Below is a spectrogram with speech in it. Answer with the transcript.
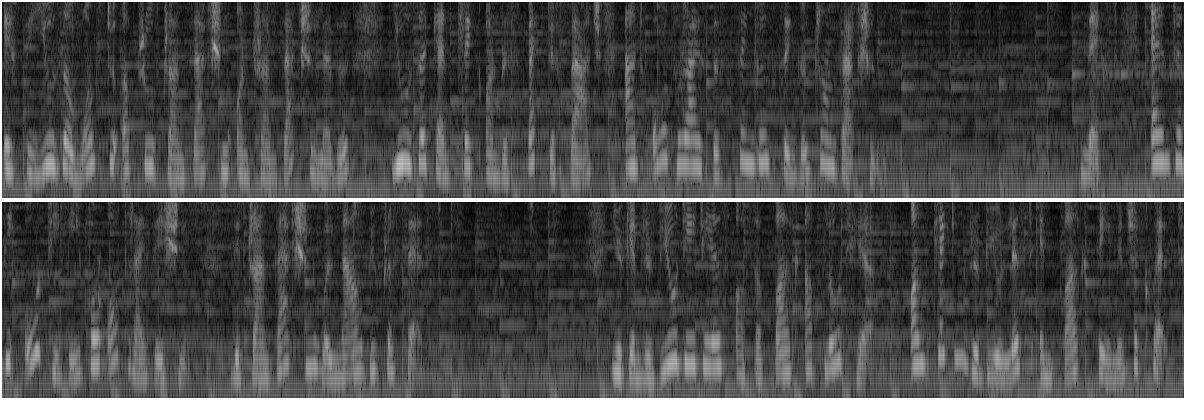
If the user wants to approve transaction on transaction level, user can click on respective batch and authorize the single single transactions. Next, enter the OTP for authorization. The transaction will now be processed. You can review details of the bulk upload here on clicking review list in bulk payment request.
